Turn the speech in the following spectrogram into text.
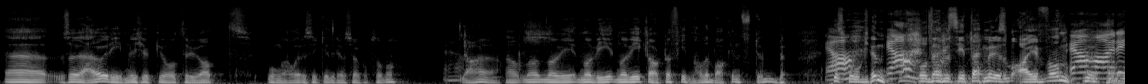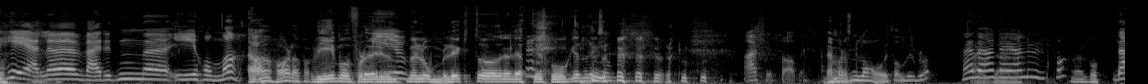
Eh, så vi er jo rimelig tjukke i å tro at unga våre ikke driver og søker opp sånn noe. Ja, ja. Ja, når, når, vi, når, vi, når vi klarte å finne det bak en stubb i Ja, skogen, ja. og de sitter der med liksom iPhone Jeg har hele verden eh, i hånda. ja. har det faktisk. Vi må flø rundt med lommelykt og lette i skogen, liksom. Nei, fy fader. Hvem er det som la ut alle de bladene? Nei, det er det jeg lurer på. Det er godt. Det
